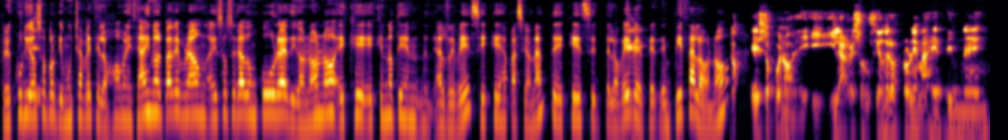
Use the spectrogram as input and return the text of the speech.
Pero es curioso eh, porque muchas veces los jóvenes dicen, ay no, el padre Brown, eso será de un cura. Digo, no, no, es que, es que no tienen, al revés, si es que es apasionante, es que se te lo bebes, empiézalo, ¿no? ¿no? Eso, bueno, y, la resolución de los problemas es de una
